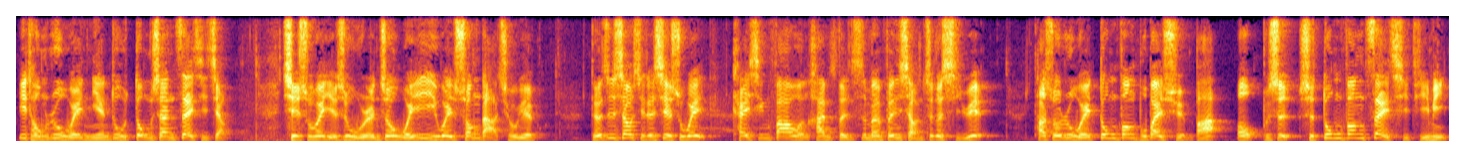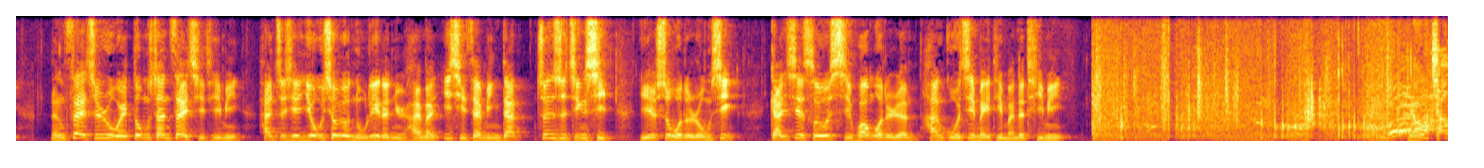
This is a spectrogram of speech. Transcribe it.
一同入围年度东山再起奖。谢淑薇也是五人中唯一一位双打球员。得知消息的谢淑薇开心发文和粉丝们分享这个喜悦。她说：“入围东方不败选拔哦，不是，是东方再起提名，能再次入围东山再起提名，和这些优秀又努力的女孩们一起在名单，真是惊喜，也是我的荣幸。感谢所有喜欢我的人和国际媒体们的提名。”有了，抢到了，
